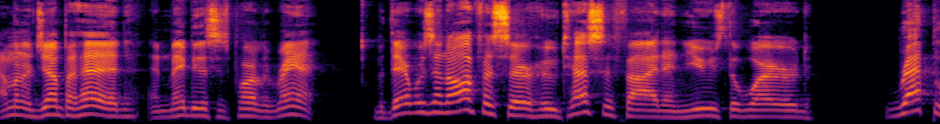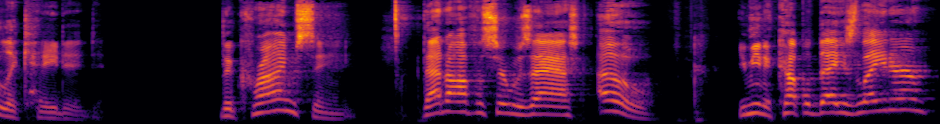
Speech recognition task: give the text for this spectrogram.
I'm going to jump ahead and maybe this is part of the rant, but there was an officer who testified and used the word replicated the crime scene. That officer was asked, Oh, You mean a couple days later?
